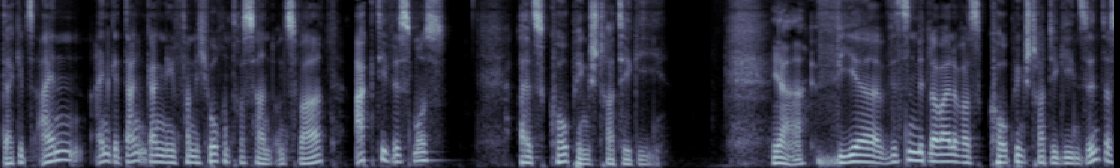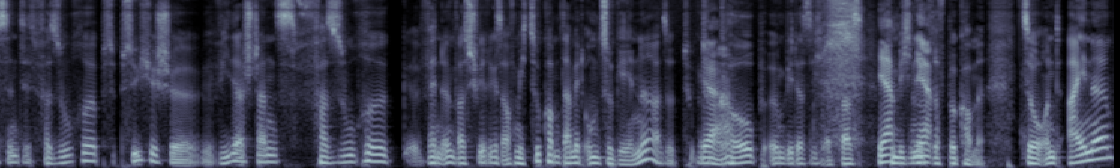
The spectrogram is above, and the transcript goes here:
da gibt's einen, einen Gedankengang, den fand ich hochinteressant, und zwar Aktivismus als Coping-Strategie. Ja, Wir wissen mittlerweile, was Coping-Strategien sind. Das sind Versuche, psychische Widerstandsversuche, wenn irgendwas Schwieriges auf mich zukommt, damit umzugehen. Ne? Also to, to Ja. cope, irgendwie, dass ich etwas Ja, für mich in den ja. Griff bekomme. So, und eine,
